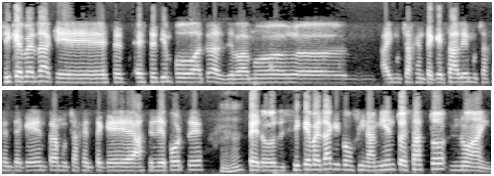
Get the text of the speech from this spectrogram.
Sí que es verdad que este, este tiempo atrás llevamos, eh, hay mucha gente que sale, mucha gente que entra, mucha gente que hace deporte, pero sí que es verdad que confinamiento exacto no hay.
